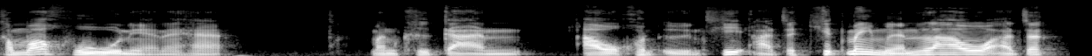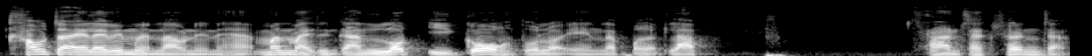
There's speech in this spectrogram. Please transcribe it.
คำว่า who เนี่ยนะฮะมันคือการเอาคนอื่นที่อาจจะคิดไม่เหมือนเรา อาจจะเข้าใจอะไรไม่เหมือนเราเนี่ยนะฮะมันหมายถึงการลดอีโก้ของตัวเราเองและเปิดรับ transaction จาก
